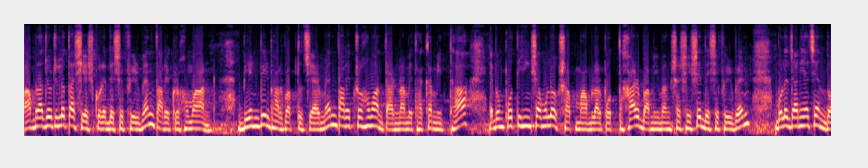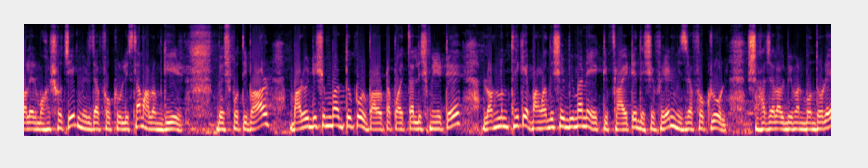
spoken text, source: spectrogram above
মামলা জটিলতা শেষ করে দেশে ফিরবেন তারেক রহমান। বিএনপির ভারপ্রাপ্ত চেয়ারম্যান তারেক রহমান তার নামে থাকা মিথ্যা এবং প্রতিহিংসামূলক সব মামলার প্রত্যাহার বা মীমাংসা শেষে দেশে ফিরবেন বলে জানিয়েছেন দলের মহাসচিব মির্জা ফখরুল ইসলাম আলমগীর। বৃহস্পতিবার, বারোই ডিসেম্বর দুপুর বারোটা পঁয়তাল্লিশ মিনিটে লন্ডন থেকে বাংলাদেশের বিমানে একটি ফ্লাইটে দেশে ফেরেন মির্জা ফখরুল। শাহজালাল বিমানবন্দরে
